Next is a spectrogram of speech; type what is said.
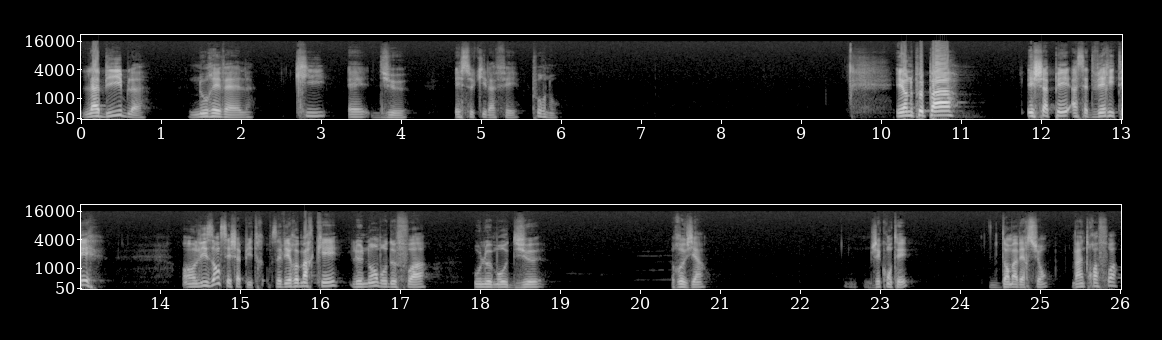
La Bible nous révèle qui est Dieu et ce qu'il a fait pour nous. Et on ne peut pas échapper à cette vérité en lisant ces chapitres. Vous avez remarqué le nombre de fois où le mot Dieu revient. J'ai compté dans ma version 23 fois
